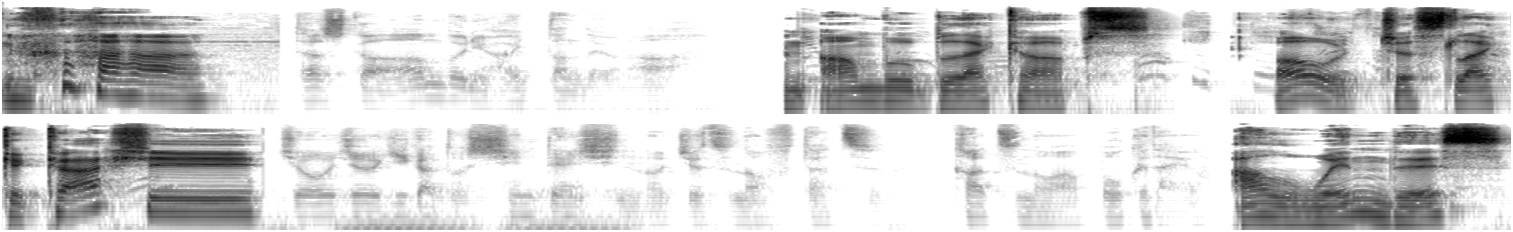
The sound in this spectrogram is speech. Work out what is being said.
An ANBU Black Ops. Oh, just like Kakashi! I'll win this.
